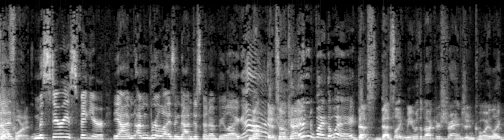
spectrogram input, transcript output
Go uh, for it. Mysterious figure. Yeah, I'm, I'm realizing that I'm just gonna be like, ah, No, it's okay. And by the way, that's that's like me with the Doctor Strange and Koi like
